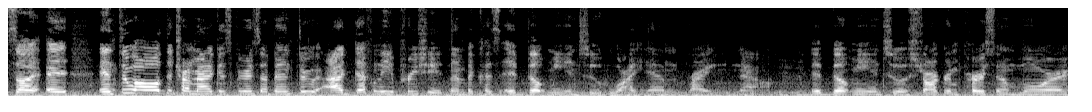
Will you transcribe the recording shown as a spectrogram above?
So, and, and through all the traumatic experience I've been through, I definitely appreciate them because it built me into who I am right now. Mhm. it built me into a stronger person, more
